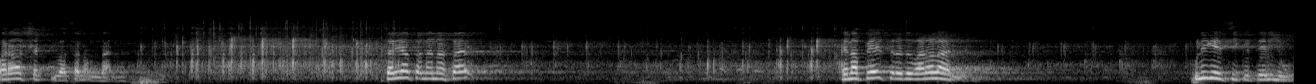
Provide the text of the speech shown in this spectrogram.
பராசக்தி வசனம் தான். சரியா சொன்னா சார் ஏன்னா பேசுறது வரலாறு. புலிகேசிக்கு தெரியும்.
